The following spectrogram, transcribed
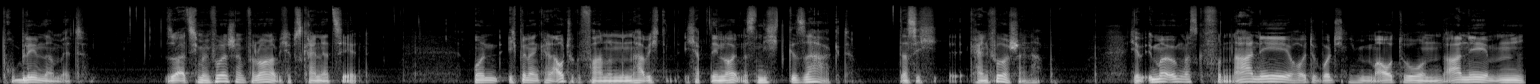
Problem damit. So, als ich meinen Führerschein verloren habe, ich habe es keinen erzählt. Und ich bin dann kein Auto gefahren und dann habe ich, ich habe den Leuten das nicht gesagt, dass ich äh, keinen Führerschein habe. Ich habe immer irgendwas gefunden. Ah, nee, heute wollte ich nicht mit dem Auto und ah, nee, mh, hm,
